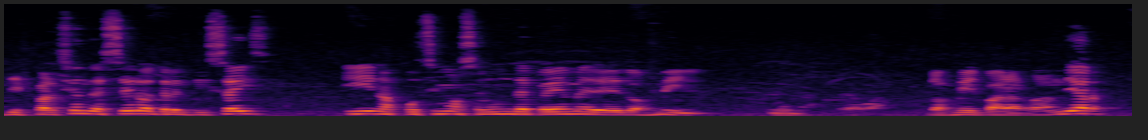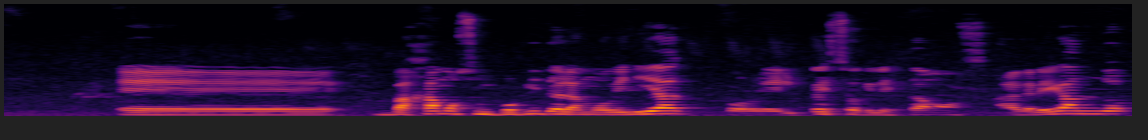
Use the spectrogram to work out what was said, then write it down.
Dispersión de 0.36 y nos pusimos en un DPM de 2000. 2000 para redondear. Eh, bajamos un poquito la movilidad por el peso que le estamos agregando.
